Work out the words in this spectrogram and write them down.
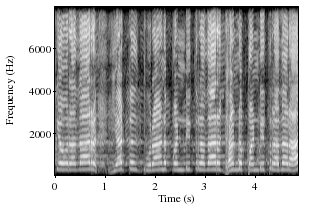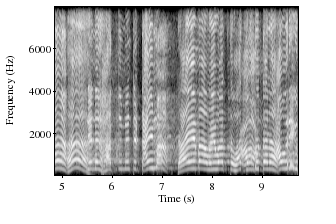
ಹಾಕ್ಯವ್ರ ಅದಾರ ಎಟ್ ಪುರಾಣ ಪಂಡಿತರ ಅದಾರ ಗಣ್ಣ ಪಂಡಿತರ ಅದಾರ. ನಿನಗ ಹತ್ತು ಮಿನಿಟ್ ಟೈಮ. ಟೈಮ್ ಇವತ್ತು ಅವ್ರಿಗೆ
